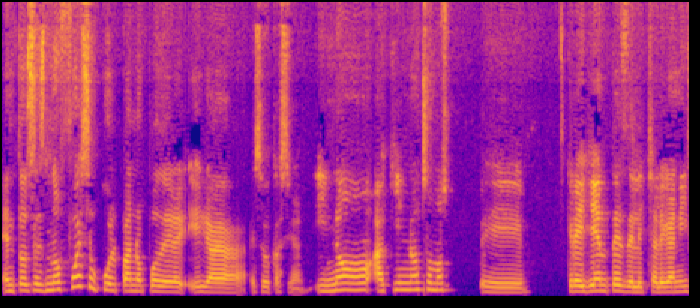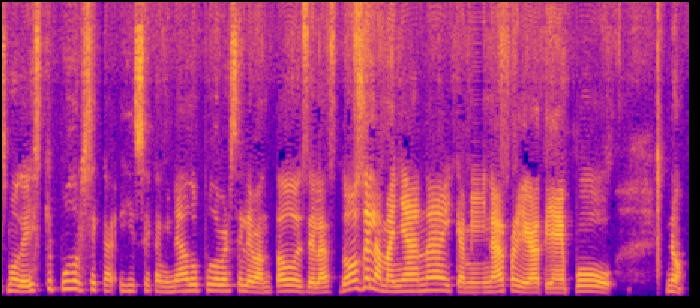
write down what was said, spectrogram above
Entonces, no fue su culpa no poder ir a esa educación. Y no, aquí no somos eh, creyentes del echaleganismo de es que pudo irse, caminado, pudo haberse levantado desde las 2 de la mañana y caminar para llegar a tiempo. No.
